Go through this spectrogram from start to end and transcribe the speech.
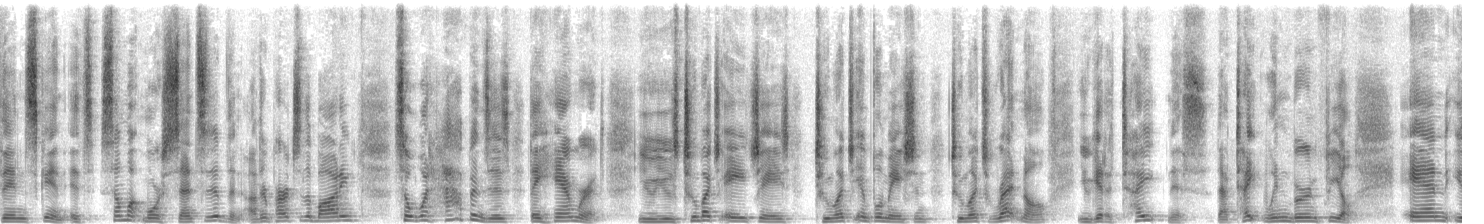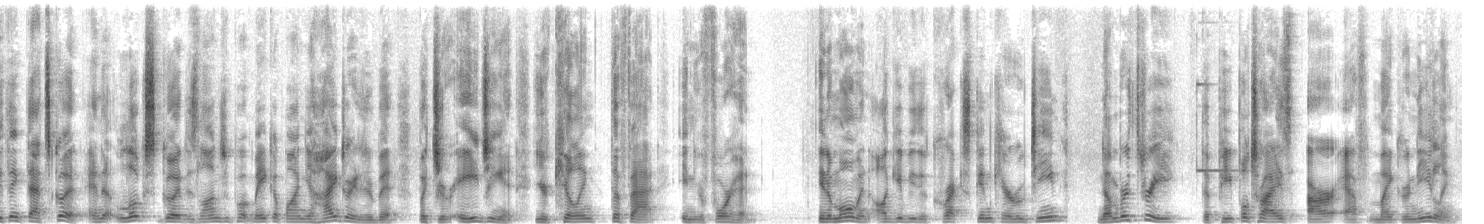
thin skin. It's somewhat more sensitive than other parts of the body. So what happens is they hammer it. You use too much AHAs, too much inflammation, too much retinol. You get a tightness, that tight windburn feel. And you think that's good. And it looks good as long as you put makeup on, you hydrate it a bit, but you're aging it. You're killing the fat in your forehead. In a moment, I'll give you the correct skincare routine. Number three, the people tries RF microneedling.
